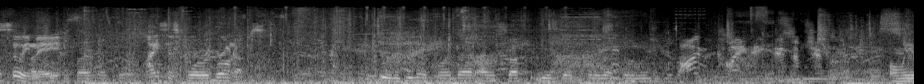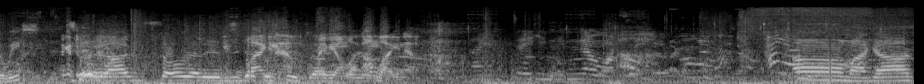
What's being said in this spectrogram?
Silly mate. fifty-five, that's it. Ice is for grown-ups. Dude, if you can afford that, I will suck you dick for the rest of the week. I'm claiming this objective. Only a week? I can do Dude, it. I'm so ready. He's to lagging out. Maybe. I'm, I'm lagging out. I am taking no one. Oh my god.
